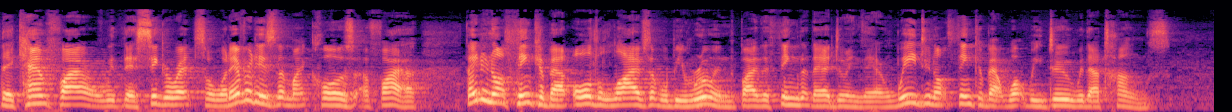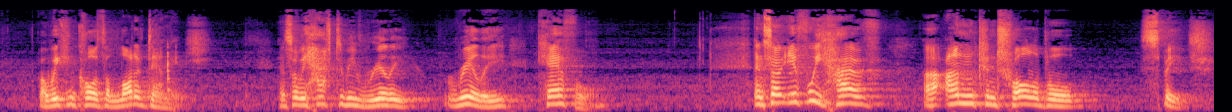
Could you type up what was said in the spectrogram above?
their campfire or with their cigarettes or whatever it is that might cause a fire, they do not think about all the lives that will be ruined by the thing that they are doing there. And we do not think about what we do with our tongues. But we can cause a lot of damage. And so we have to be really, really careful. And so if we have uh, uncontrollable speech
